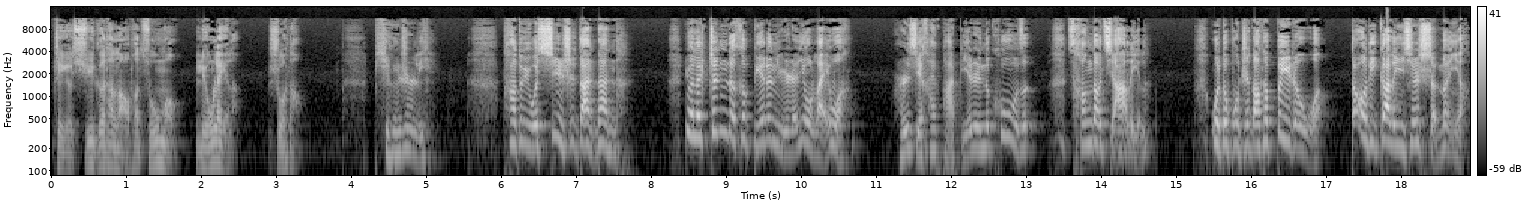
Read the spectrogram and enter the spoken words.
这个徐哥他老婆祖某流泪了，说道。平日里，他对我信誓旦旦的，原来真的和别的女人有来往，而且还把别人的裤子藏到家里了，我都不知道他背着我到底干了一些什么呀。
